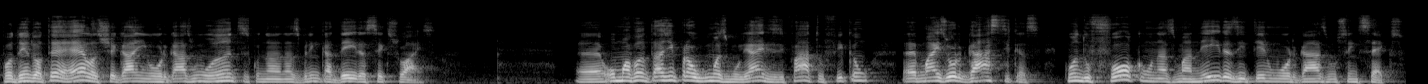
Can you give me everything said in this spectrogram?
Podendo até elas chegarem ao orgasmo antes nas brincadeiras sexuais. É, uma vantagem para algumas mulheres, de fato, ficam é, mais orgásticas quando focam nas maneiras de ter um orgasmo sem sexo.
